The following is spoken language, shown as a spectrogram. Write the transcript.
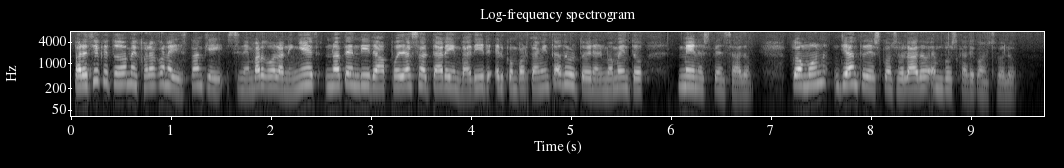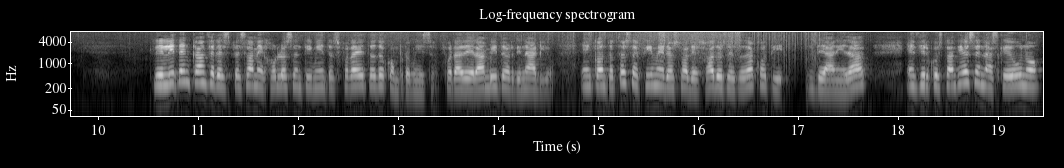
Parece que todo mejora con la distancia y, sin embargo, la niñez no atendida puede asaltar e invadir el comportamiento adulto en el momento menos pensado, como un llanto desconsolado en busca de consuelo. Lilith en cáncer expresa mejor los sentimientos fuera de todo compromiso, fuera del ámbito ordinario, en contactos efímeros o alejados de toda cotidianidad, en circunstancias en las que uno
